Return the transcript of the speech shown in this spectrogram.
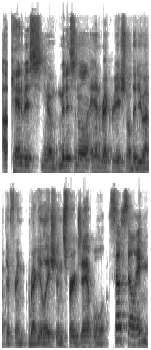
Uh, cannabis you know medicinal and recreational they do have different regulations. For example so silly.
